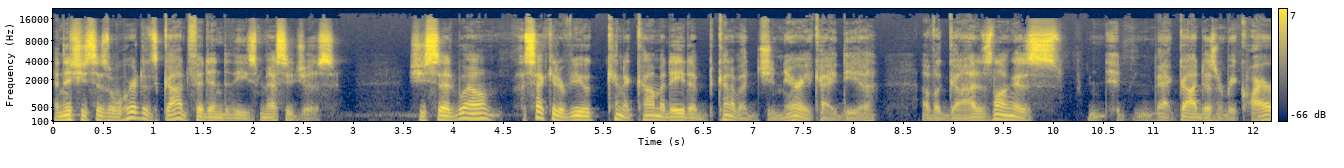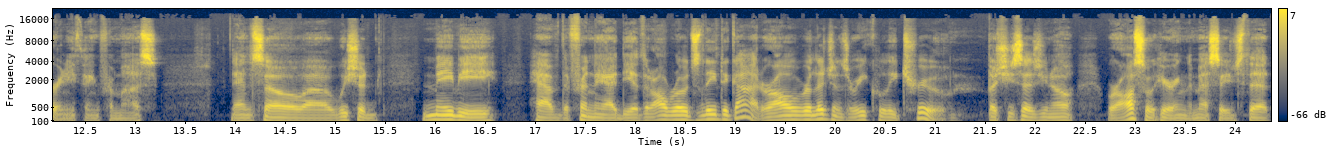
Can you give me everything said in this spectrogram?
And then she says, Well, where does God fit into these messages? She said, Well, a secular view can accommodate a kind of a generic idea of a God as long as it, that God doesn't require anything from us. And so uh, we should maybe have the friendly idea that all roads lead to God or all religions are equally true. But she says, you know, we're also hearing the message that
